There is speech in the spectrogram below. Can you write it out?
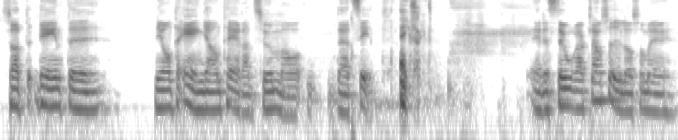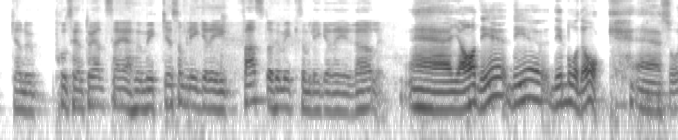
Så att det är inte ni har inte en garanterad summa och that's it? Exakt. Är det stora klausuler som är... Kan du procentuellt säga hur mycket som ligger i fast och hur mycket som ligger i rörligt? Eh, ja, det, det, det är både och. Eh, så,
